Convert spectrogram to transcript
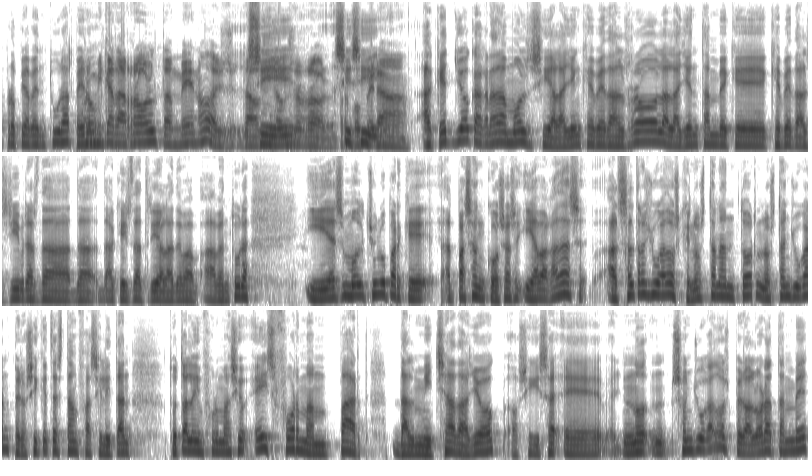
pròpia aventura, però... Una mica de rol també, no? Dels sí, jocs de rol. Sí, sí. Aquest joc agrada molt, sí, a la gent que ve del rol, a la gent també que, que ve dels llibres d'aquells de, de, de triar la teva aventura i és molt xulo perquè et passen coses i a vegades els altres jugadors que no estan en torn no estan jugant però sí que t'estan facilitant tota la informació. Ells formen part del mitjà de lloc, o sigui, eh, no, són jugadors però alhora també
